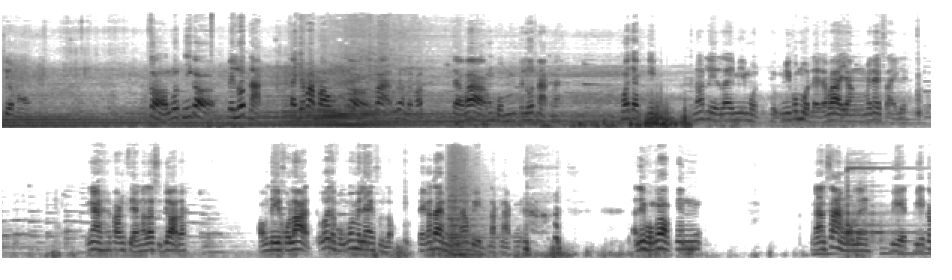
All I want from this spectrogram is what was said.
เชื่อมเอาก็รถนี้ก็เป็นรถหนักใครจะว่าเบาก็ว่าเรื่องแต่เขาแต่ว่าของผมเป็นรถหนักนะว่าจะเก็บน็อตเลดอะไรมีหมดมีครบหมดเลยแต่ว่ายังไม่ได้ใส่เลยไงฟังเสียงกันแล้วสุดยอดนะ ของดีโคราชเออแต่ผมก็ไม่แรงสุดหรอก แต่ก็ได้เหมือนนะเวทหนักๆเนี่ยอันนี้ผมก็เป็น งานสร้างหมดเลยเบียดเบียดก็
